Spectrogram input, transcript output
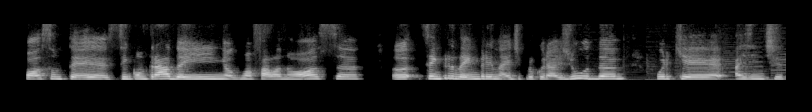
possam ter se encontrado aí em alguma fala nossa. Uh, sempre lembrem, né, de procurar ajuda, porque a gente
